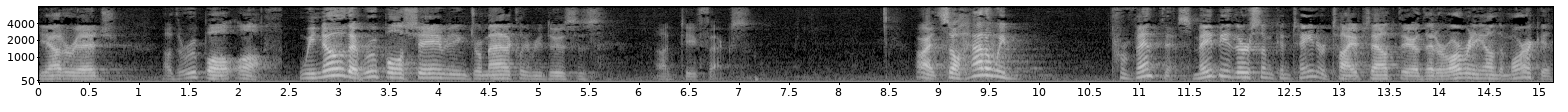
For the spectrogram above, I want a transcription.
the outer edge of the root ball off. We know that root ball shaving dramatically reduces uh, defects. All right, so how do we prevent this? Maybe there's some container types out there that are already on the market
